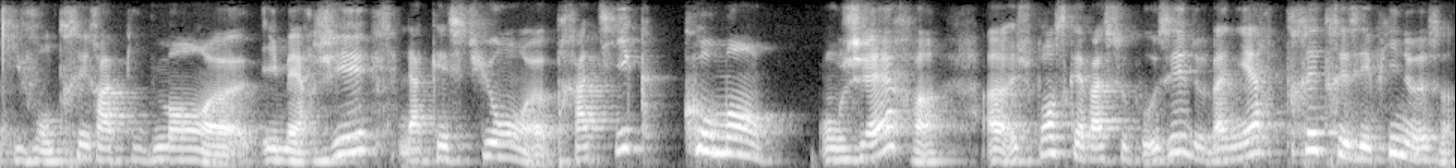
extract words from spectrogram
qui vont très rapidement euh, émerger. La question euh, pratique, comment on gère, je pense qu'elle va se poser de manière très très épineuse.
